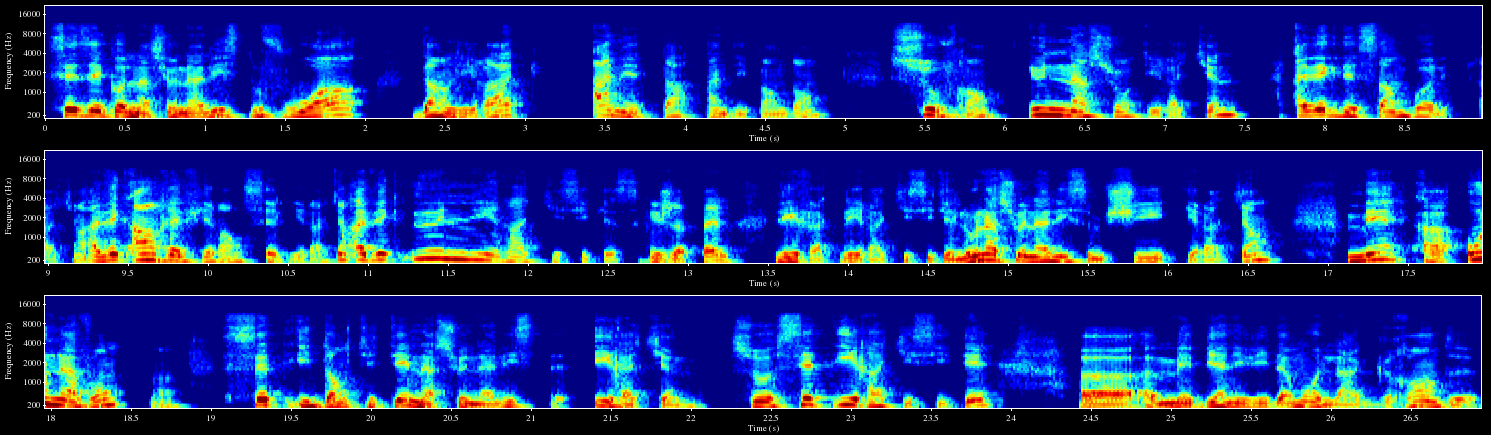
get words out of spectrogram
Ces écoles nationalistes voient dans l'Irak un État indépendant, souverain, une nation irakienne avec des symboles irakiens, avec un référentiel irakien, avec une irakicité, ce que j'appelle l'irakicité, le nationalisme chiite irakien, mais euh, en avant hein, cette identité nationaliste irakienne. cette irakicité, euh, mais bien évidemment la grande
